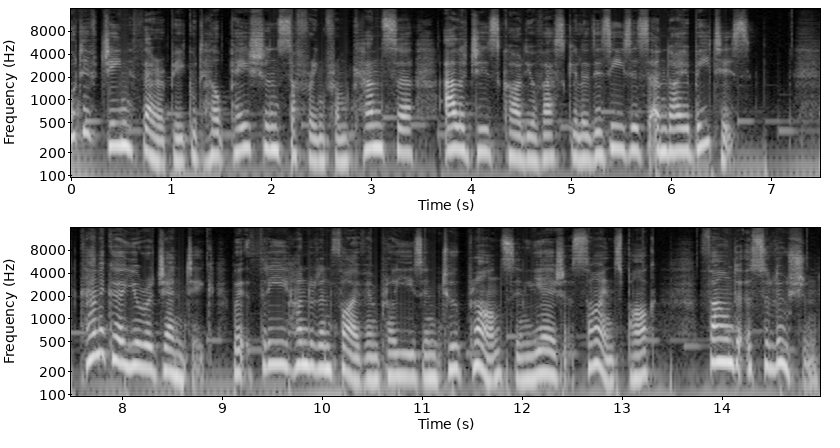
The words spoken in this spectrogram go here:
What if gene therapy could help patients suffering from cancer, allergies, cardiovascular diseases, and diabetes? Kaneka Eurogentec, with 305 employees in two plants in Liège Science Park, found a solution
